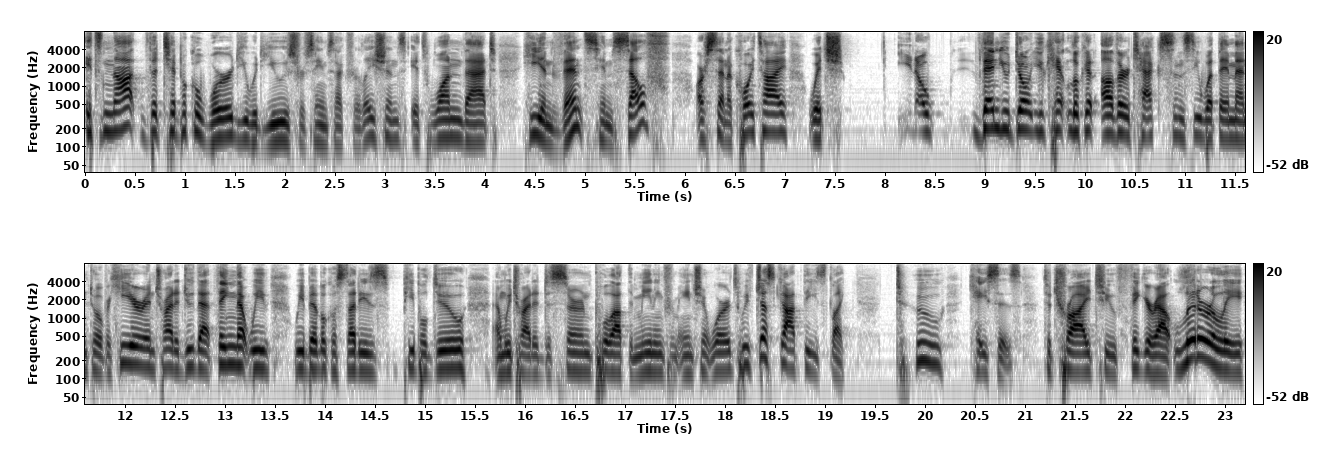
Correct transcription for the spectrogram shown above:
it's not the typical word you would use for same-sex relations. It's one that he invents himself, arsenokoitai, which you know then you don't you can't look at other texts and see what they meant over here and try to do that thing that we we biblical studies people do and we try to discern pull out the meaning from ancient words. We've just got these like two cases to try to figure out. Literally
